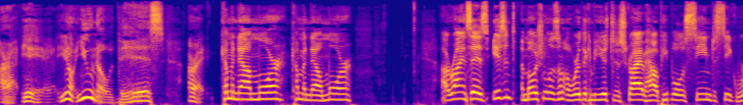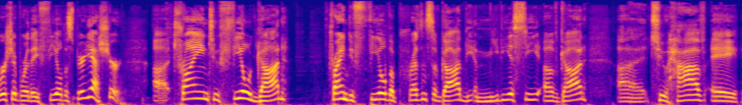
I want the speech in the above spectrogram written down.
All right, yeah, yeah, yeah, you know, you know this. All right, coming down more, coming down more. Uh, Ryan says, "Isn't emotionalism a word that can be used to describe how people seem to seek worship where they feel the Spirit?" Yeah, sure. Uh, trying to feel God, trying to feel the presence of God, the immediacy of God, uh, to have a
